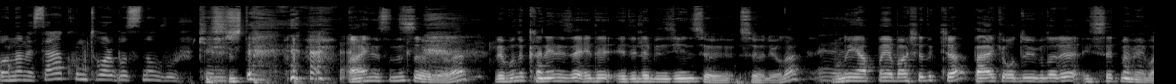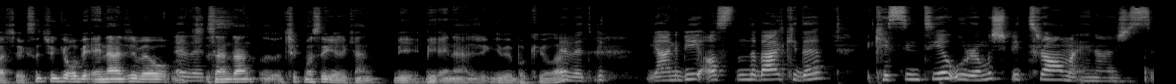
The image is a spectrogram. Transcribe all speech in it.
bana mesela kum torbasına vur demişti. Aynısını söylüyorlar ve bunu kanalize ede, edilebileceğini söylüyorlar. Evet. Bunu yapmaya başladıkça belki o duyguları hissetmemeye başlayacaksın. Çünkü o bir enerji ve o evet. senden ıı, çıkması gereken bir bir enerji gibi bakıyorlar. Evet. Bir, yani bir aslında belki de kesintiye uğramış bir travma enerjisi.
